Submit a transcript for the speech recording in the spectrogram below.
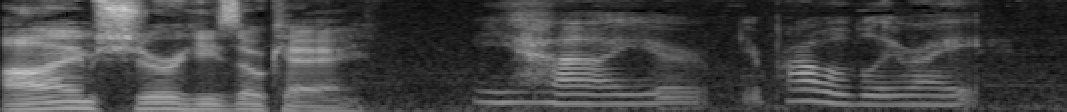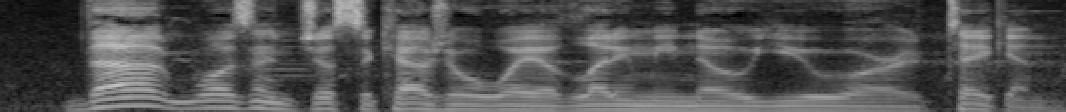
I'm sure he's okay. Yeah, you're you're probably right. That wasn't just a casual way of letting me know you are taken,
